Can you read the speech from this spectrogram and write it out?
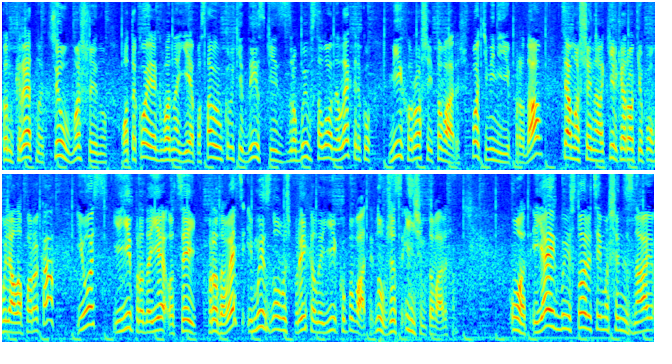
конкретно цю машину, отакою як вона є, поставив круті диски, зробив салон електрику, мій хороший товариш. Потім він її продав. Ця машина кілька років погуляла по роках, і ось її продає оцей продавець, і ми знову ж приїхали її купувати. Ну вже з іншим товаришем. От, і я якби історію цієї машини знаю,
